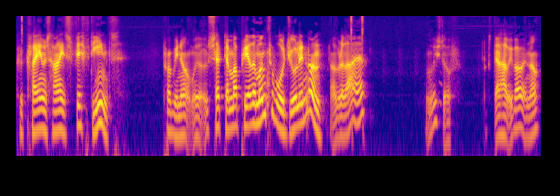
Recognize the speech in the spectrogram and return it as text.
could claim as high as 15th. Probably not. With September Player of the Month award, Joe. How about that, eh? Lovely stuff. Looks dead happy about it now.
